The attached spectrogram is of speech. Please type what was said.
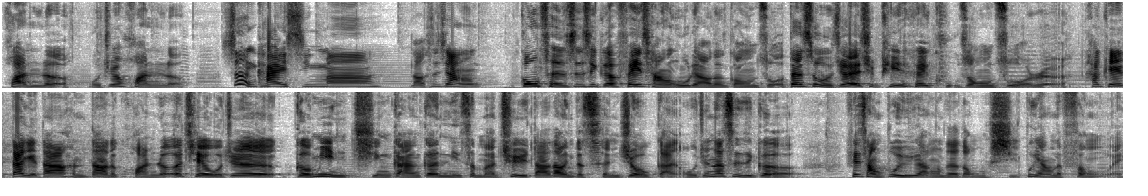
欢乐，我觉得欢乐。是很开心吗？老实讲，工程师是一个非常无聊的工作，但是我觉得 HP 可以苦中作乐，它可以带给大家很大的欢乐，而且我觉得革命情感跟你怎么去达到你的成就感，我觉得那是一个非常不一样的东西，不一样的氛围。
